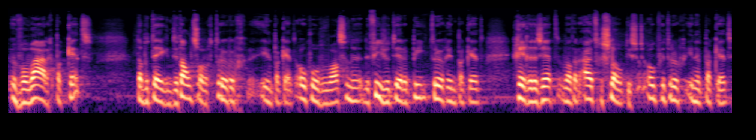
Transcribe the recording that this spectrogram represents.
een volwaardig pakket. Dat betekent de tandzorg terug in het pakket, ook voor volwassenen. De fysiotherapie terug in het pakket. GGZ, wat er uitgesloopt is, ook weer terug in het pakket.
